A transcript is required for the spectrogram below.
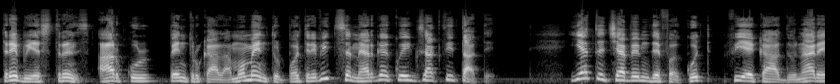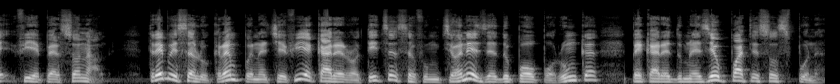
trebuie strâns arcul pentru ca la momentul potrivit să meargă cu exactitate. Iată ce avem de făcut, fie ca adunare, fie personal. Trebuie să lucrăm până ce fiecare rotiță să funcționeze după o poruncă pe care Dumnezeu poate să o spună.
